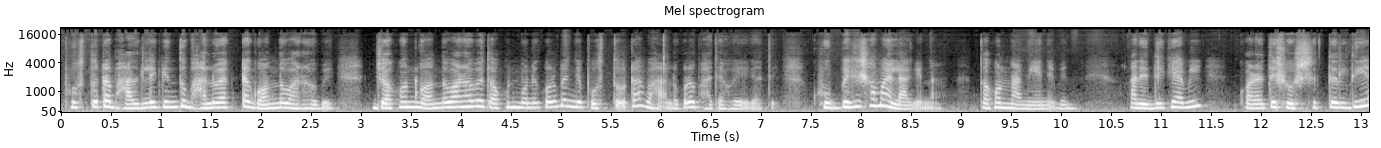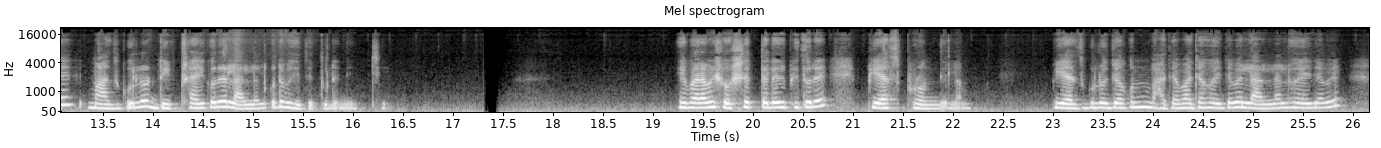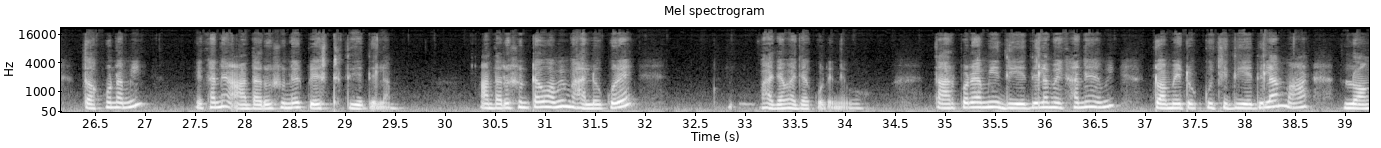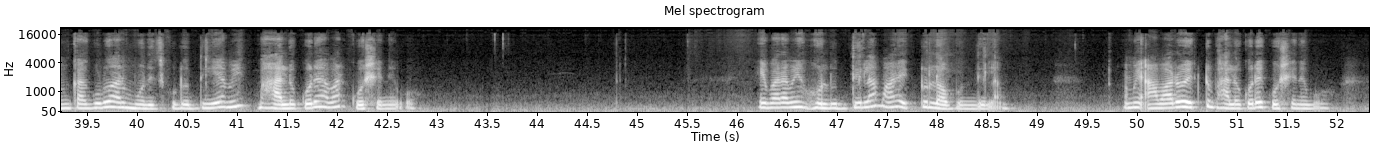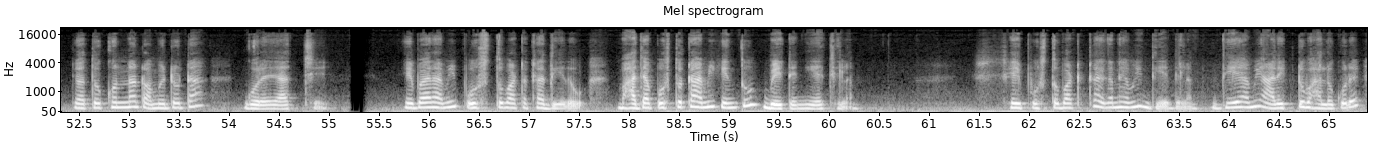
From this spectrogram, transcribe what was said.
পোস্তটা ভাজলে কিন্তু ভালো একটা গন্ধ বার হবে। যখন গন্ধ বার হবে তখন মনে করবেন যে পোস্তটা ভালো করে ভাজা হয়ে গেছে। খুব বেশি সময় লাগে না, তখন নামিয়ে নেবেন। আর এদিকে আমি কড়াইতে সর্ষের তেল দিয়ে মাছগুলো ডিপ ফ্রাই করে লাল লাল করে ভেজে তুলে নিচ্ছি। এবার আমি সর্ষের তেলের ভিতরে পেঁয়াজ ফোড়ন দিলাম। পেঁয়াজগুলো যখন ভাজা ভাজা হয়ে যাবে, লাল লাল হয়ে যাবে, তখন আমি এখানে আদা রসুনের পেস্ট দিয়ে দিলাম। আদা রসুনটাও আমি ভালো করে ভাজা ভাজা করে নেব। তারপরে আমি দিয়ে দিলাম, এখানে আমি টমেটো কুচি দিয়ে দিলাম আর লঙ্কা গুঁড়ো আর মরিচ গুঁড়ো দিয়ে আমি ভালো করে আবার কষে নেব। এবার আমি হলুদ দিলাম আর একটু লবণ দিলাম। আমি আবারও একটু ভালো করে কষে নেব, যতক্ষণ না টমেটোটা গলে যাচ্ছে। এবার আমি পোস্ত বাটাটা দিয়ে দেবো। ভাজা পোস্তটা আমি কিন্তু বেটে নিয়েছিলাম। সেই পোস্ত বাটাটা এখানে আমি দিয়ে দিলাম। দিয়ে আমি আরেকটু ভালো করে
